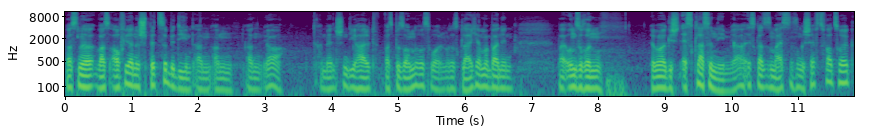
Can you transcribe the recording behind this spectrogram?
was, eine, was auch wieder eine Spitze bedient an, an, an, ja, an Menschen, die halt was Besonderes wollen. Und das gleiche haben wir bei den, bei unseren, wenn wir S-Klasse nehmen, ja. S-Klasse ist meistens ein Geschäftsfahrzeug,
